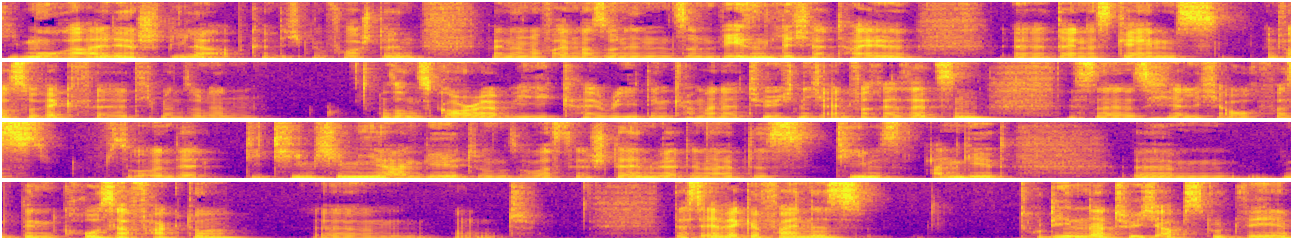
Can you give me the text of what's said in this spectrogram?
die Moral der Spieler ab, könnte ich mir vorstellen, wenn dann auf einmal so ein, so ein wesentlicher Teil äh, deines Games einfach so wegfällt. Ich meine, so einen so ein Scorer wie Kyrie, den kann man natürlich nicht einfach ersetzen. Ist äh, sicherlich auch, was so in der, die Teamchemie angeht und so was der Stellenwert innerhalb des Teams angeht, ähm, ein großer Faktor. Ähm, und dass er weggefallen ist, tut ihnen natürlich absolut weh.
